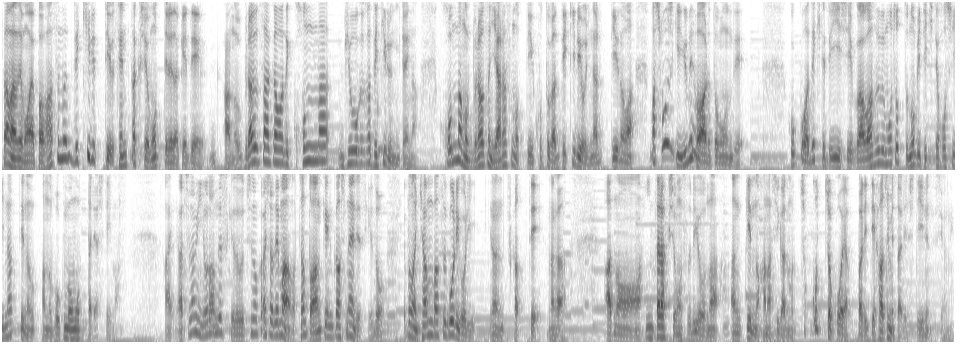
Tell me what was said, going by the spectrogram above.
ただでもやっぱ WASM できるっていう選択肢を持ってるだけであのブラウザ側でこんな描画ができるみたいなこんなのブラウザにやらすのっていうことができるようになるっていうのは、まあ、正直夢はあると思うんでここはできてていいし WASM もちょっと伸びてきてほしいなっていうのをあの僕も思ったりはしています。はい、あちなみに余談ですけど、うちの会社で、まあ、ちゃんと案件化はしないですけど、やっぱそのキャンバスゴリゴリ使って、なんか、あのー、インタラクションをするような案件の話がちょこちょこやっぱり出始めたりしているんですよね。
